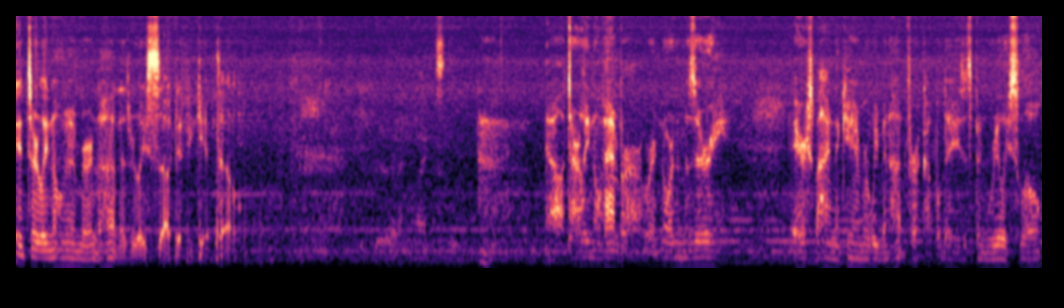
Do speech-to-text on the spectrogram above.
It's early November and the hunt has really sucked if you can't tell. Well, oh, it's early November. We're in northern Missouri. Eric's behind the camera. We've been hunting for a couple days. It's been really slow.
